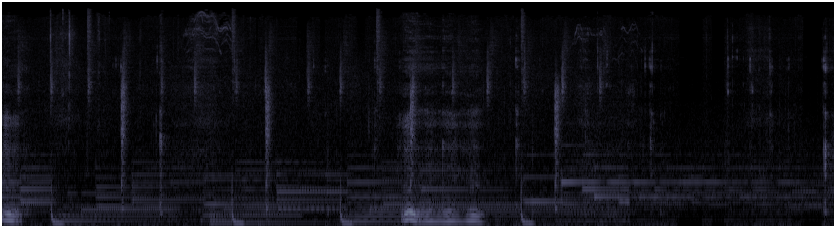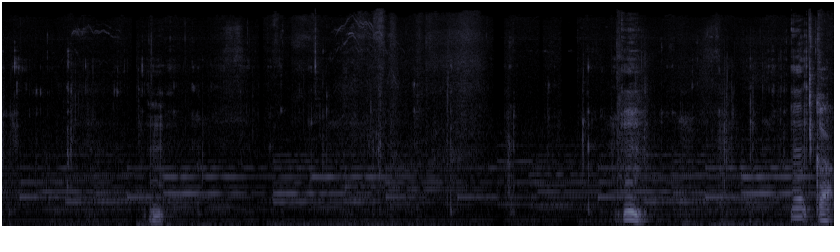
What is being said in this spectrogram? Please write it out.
うん。うんうんうんうん。うん。なんか、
